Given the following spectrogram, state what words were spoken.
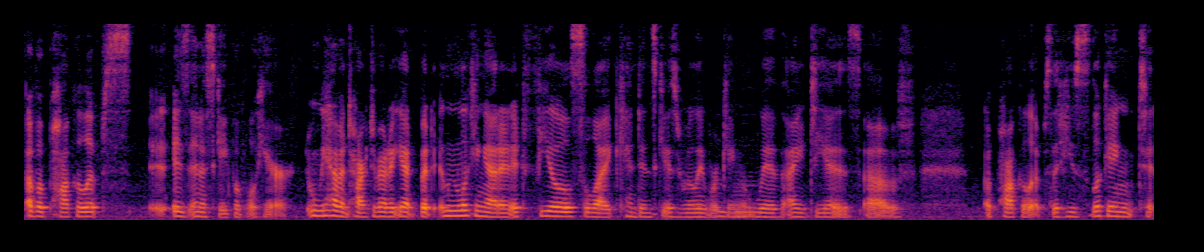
of apocalypse is inescapable here. We haven't talked about it yet, but in looking at it, it feels like Kandinsky is really working mm-hmm. with ideas of apocalypse, that he's looking to,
